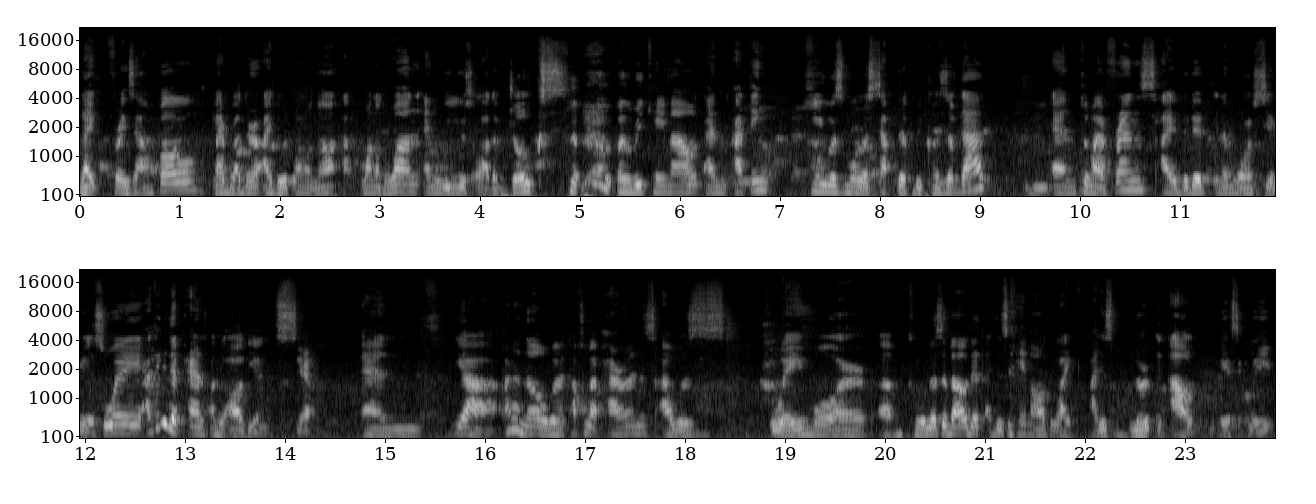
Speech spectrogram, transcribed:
Like for example, my brother, I do it one on one on one, and we use a lot of jokes Yeah. when we came out, and I think he was more receptive because of that. Mhm. And to my friends, I did it in a more serious way. I think it depends on the audience Yeah. and yeah, I don't know. When it comes to my parents, I was way more um, clueless about it. I just came out like I just blurted it out basically,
